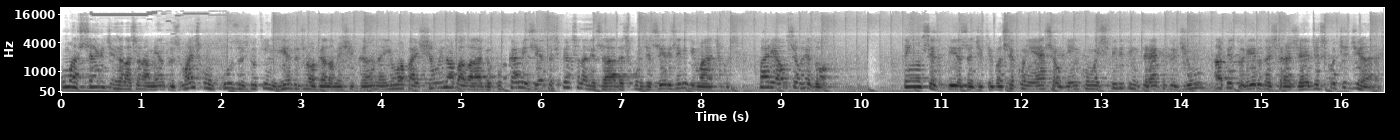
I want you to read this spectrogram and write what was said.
uma série de relacionamentos mais confusos do que enredo de novela mexicana e uma paixão inabalável por camisetas personalizadas com dizeres enigmáticos, pare ao seu redor. Tenho certeza de que você conhece alguém com o espírito intrépido de um aventureiro das tragédias cotidianas.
